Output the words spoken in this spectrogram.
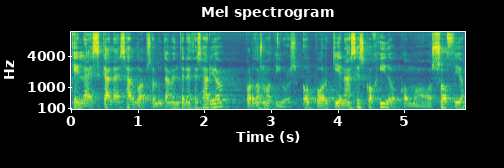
que la escala es algo absolutamente necesario por dos motivos. O por quien has escogido como socio,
